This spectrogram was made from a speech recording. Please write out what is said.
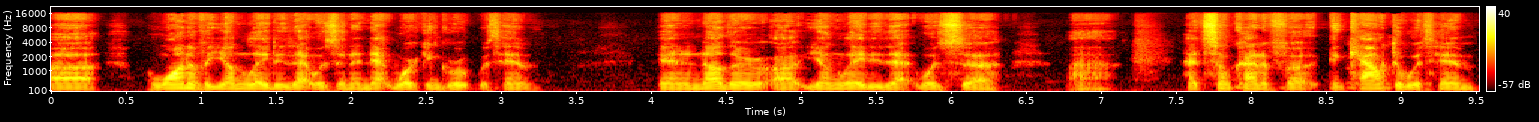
Uh, one of a young lady that was in a networking group with him, and another uh, young lady that was uh, uh had some kind of uh, encounter with him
